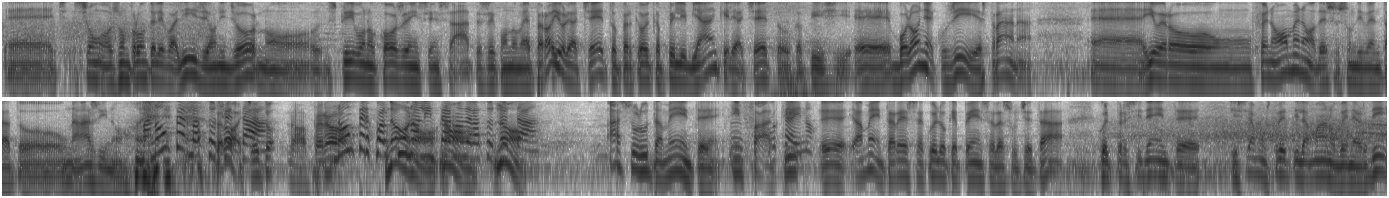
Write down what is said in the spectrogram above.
eh, sono, sono pronte le valigie ogni giorno, scrivono cose insensate secondo me, però io le accetto perché ho i capelli bianchi e le accetto, capisci? E Bologna è così, è strana eh, io ero un fenomeno, adesso sono diventato un asino. Ma non per la società, però accetto... no, però... non per qualcuno no, no, all'interno della società. Assolutamente, mm, infatti okay, no. eh, a me interessa quello che pensa la società, quel presidente ci siamo stretti la mano venerdì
